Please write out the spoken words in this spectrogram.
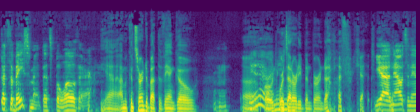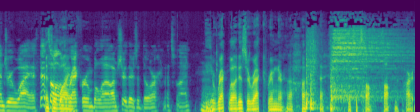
That's the basement. That's below there. Yeah, I'm concerned about the Van Gogh. Mm-hmm. Uh, Yeah, or, I or has that already been burned up? I forget. Yeah, now it's an Andrew Wyeth. That's It's all in the rec room below. I'm sure there's a door. That's fine. The rec. Well, it is a rec room there. Uh, guess it's all falling apart.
